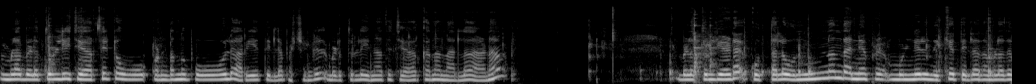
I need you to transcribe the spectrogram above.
നമ്മൾ വെളുത്തുള്ളി ചേർത്തിട്ട് ഉണ്ടെന്ന് പോലും അറിയത്തില്ല. പക്ഷെങ്കിൽ വെളുത്തുള്ളി ഇതിനകത്ത് ചേർക്കുന്നത് നല്ലതാണ്. വെളുത്തുള്ളിയുടെ കുത്തല ഒന്നും തന്നെ മുന്നിൽ നിൽക്കത്തില്ല. നമ്മളത്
